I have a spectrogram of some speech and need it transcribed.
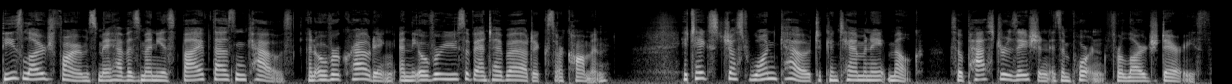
These large farms may have as many as 5,000 cows, and overcrowding and the overuse of antibiotics are common. It takes just one cow to contaminate milk, so pasteurization is important for large dairies.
